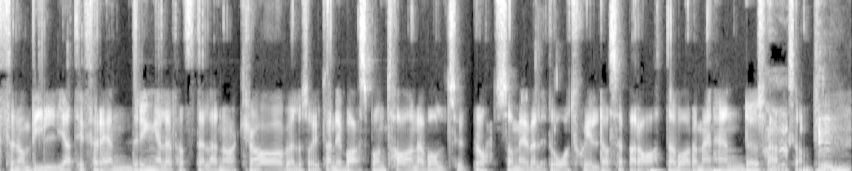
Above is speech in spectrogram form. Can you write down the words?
för någon vilja till förändring eller för att ställa några krav eller så, utan det är bara spontana våldsutbrott som är väldigt åtskilda och separata var de än händer. Så här, liksom.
